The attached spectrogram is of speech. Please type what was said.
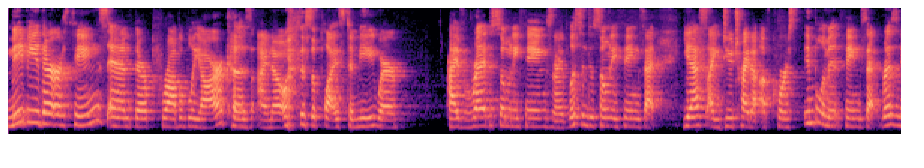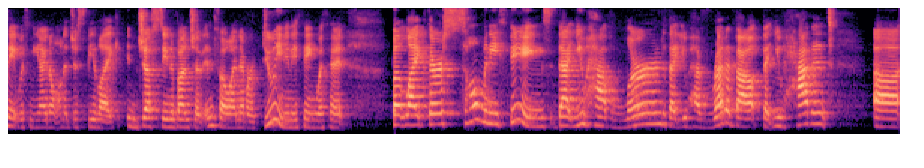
maybe there are things, and there probably are, because I know this applies to me, where I've read so many things and I've listened to so many things that yes, I do try to, of course, implement things that resonate with me. I don't want to just be like ingesting a bunch of info and never doing anything with it. But like, there are so many things that you have learned, that you have read about, that you haven't uh,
